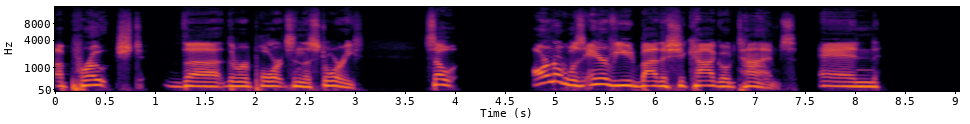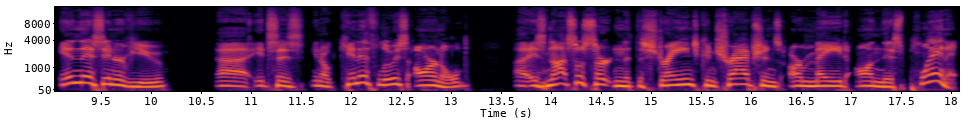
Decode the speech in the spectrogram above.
approached the the reports and the stories. So Arnold was interviewed by the Chicago Times, and in this interview, uh, it says, you know, Kenneth Lewis Arnold uh, is not so certain that the strange contraptions are made on this planet.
